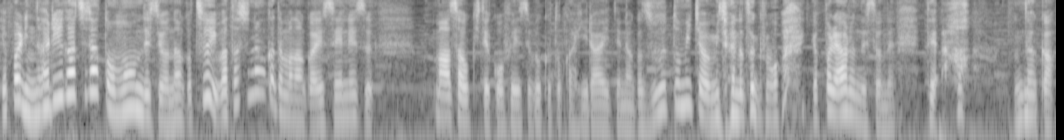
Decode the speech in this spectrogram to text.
やっぱりなりがちだと思うんですよ。なんかつい私なんかでもなんか SNS まあ、朝起きてこうフェイスブックとか開いてなんかずっと見ちゃうみたいな時も やっぱりあるんですよね。ではなんか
